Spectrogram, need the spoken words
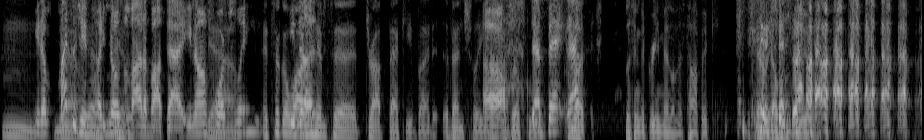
you know, Michael J. yeah, Putty knows yeah. a lot about that. You know, Yeah. unfortunately, it took a while for him to drop Becky, but eventually Uh, he broke that loose. back, I'm that, not listening to Green Men on this topic. Eric,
